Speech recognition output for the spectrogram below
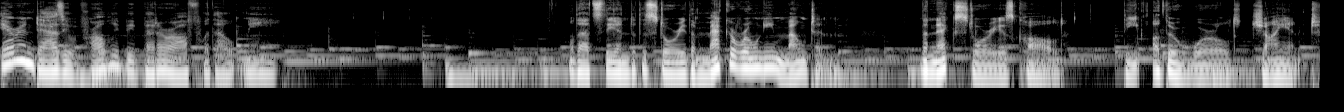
Era and Dazzy would probably be better off without me. Well, that's the end of the story, The Macaroni Mountain. The next story is called The Otherworld Giant.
